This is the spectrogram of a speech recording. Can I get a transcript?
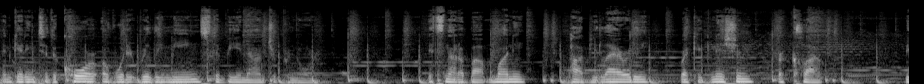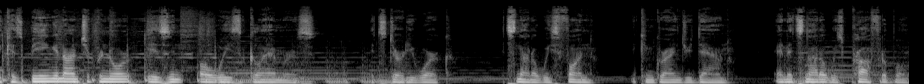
and getting to the core of what it really means to be an entrepreneur. It's not about money, popularity, recognition, or clout. Because being an entrepreneur isn't always glamorous. It's dirty work. It's not always fun. It can grind you down. And it's not always profitable,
